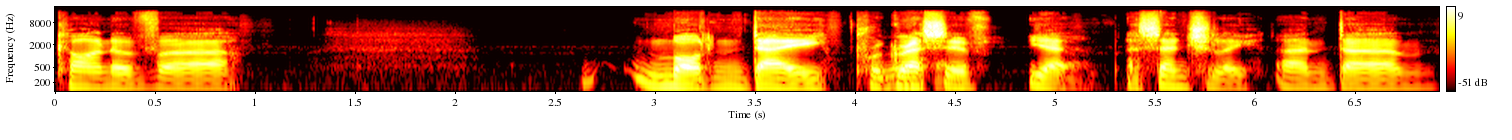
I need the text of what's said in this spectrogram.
kind of uh, modern day progressive, yeah, Yeah. essentially, and. Um,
